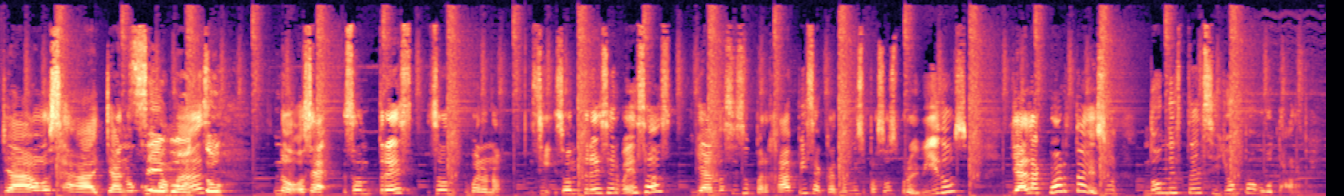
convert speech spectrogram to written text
ya, o sea, ya no ocupa Se más. No, o sea, son tres, son, bueno, no, sí, son tres cervezas, ya ando así súper happy sacando mis pasos prohibidos. Ya la cuarta es un, ¿dónde está el sillón para botarme?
